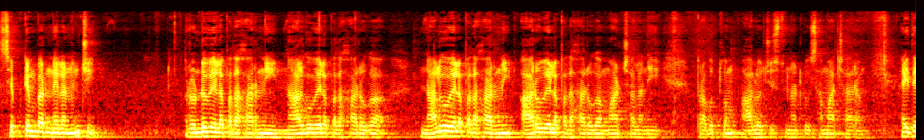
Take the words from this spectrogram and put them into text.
సెప్టెంబర్ నెల నుంచి రెండు వేల పదహారుని నాలుగు వేల పదహారుగా నాలుగు వేల పదహారుని ఆరు వేల పదహారుగా మార్చాలని ప్రభుత్వం ఆలోచిస్తున్నట్లు సమాచారం. అయితే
